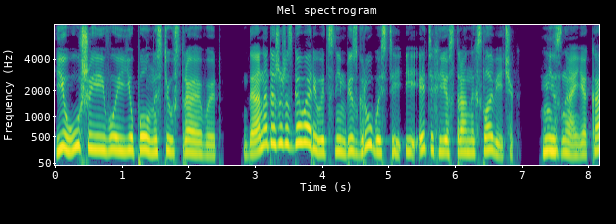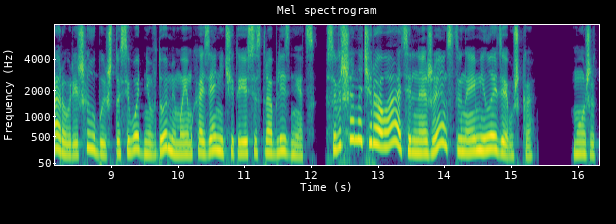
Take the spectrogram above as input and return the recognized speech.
И уши его ее полностью устраивают. Да она даже разговаривает с ним без грубостей и этих ее странных словечек. Не знаю, я Кару решил бы, что сегодня в доме моем хозяйничает ее сестра-близнец. Совершенно очаровательная, женственная и милая девушка. Может,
